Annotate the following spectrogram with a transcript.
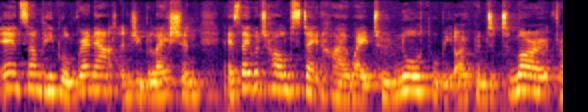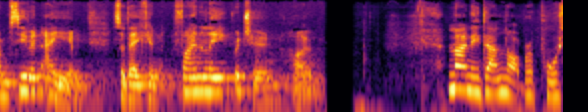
And some people ran out in jubilation as they were told State Highway 2 North will be opened tomorrow from 7 a.m. so they can finally return home. Marnie Dunlop reporting.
